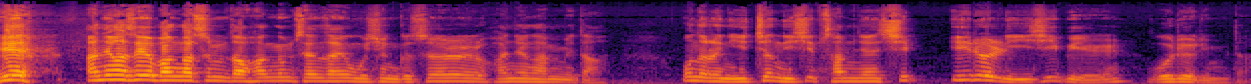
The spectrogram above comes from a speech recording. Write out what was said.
예, 안녕하세요. 반갑습니다. 황금센상에 오신 것을 환영합니다. 오늘은 2023년 11월 20일 월요일입니다.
